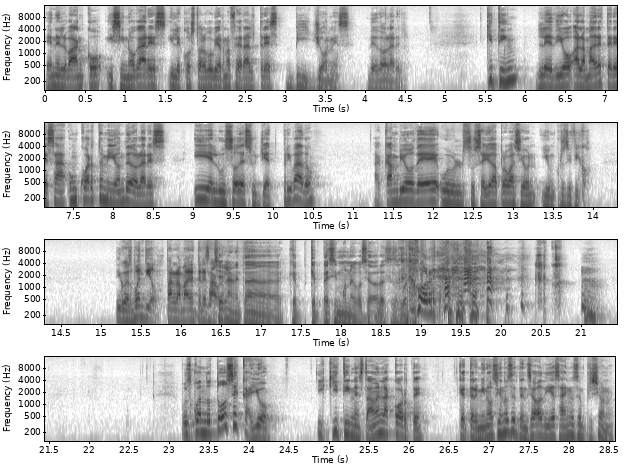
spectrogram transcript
en el banco y sin hogares y le costó al gobierno federal 3 billones de dólares. Keating le dio a la Madre Teresa un cuarto de millón de dólares y el uso de su jet privado a cambio de su sello de aprobación y un crucifijo. Digo, es buen deal para la Madre Teresa. Sí, la neta, qué, pésimo negociador es ese güey. pues cuando todo se cayó y Keating estaba en la corte, que terminó siendo sentenciado a 10 años en prisión.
